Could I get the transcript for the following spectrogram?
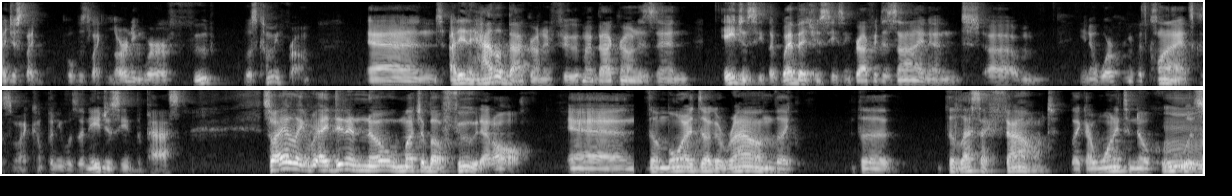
I just like it was like learning where food was coming from, and I didn't have a background in food. My background is in agencies, like web agencies and graphic design, and um, you know working with clients because my company was an agency in the past. So I like I didn't know much about food at all. And the more I dug around, like the the less I found. Like I wanted to know who mm. was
